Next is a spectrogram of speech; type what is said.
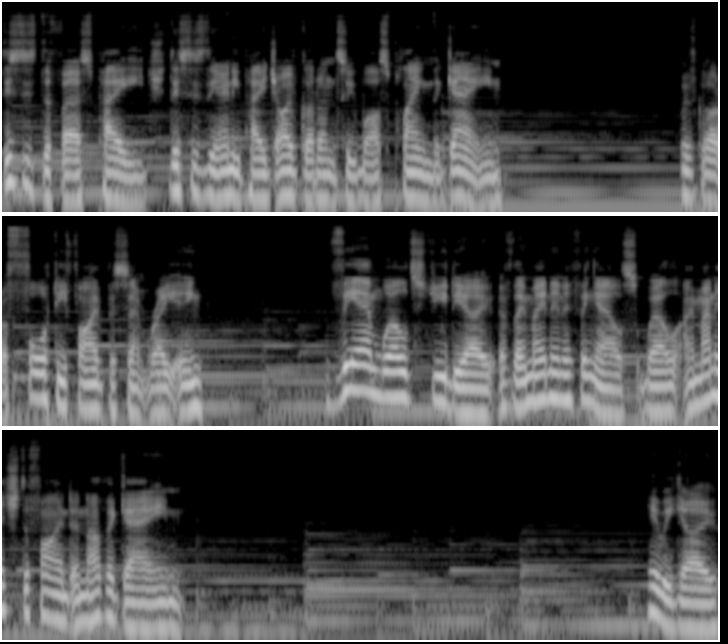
This is the first page. This is the only page I've got onto whilst playing the game. We've got a 45% rating. VM World Studio, have they made anything else? Well, I managed to find another game Here we go.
